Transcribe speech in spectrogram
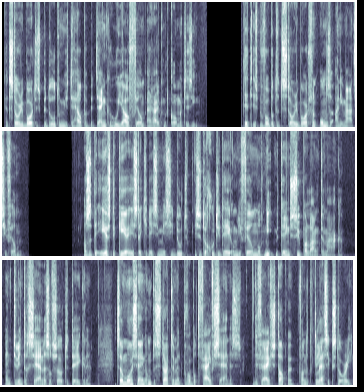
Het storyboard is bedoeld om je te helpen bedenken hoe jouw film eruit moet komen te zien. Dit is bijvoorbeeld het storyboard van onze animatiefilm. Als het de eerste keer is dat je deze missie doet, is het een goed idee om je film nog niet meteen super lang te maken en 20 scènes of zo te tekenen. Het zou mooi zijn om te starten met bijvoorbeeld 5 scènes, de 5 stappen van het classic story.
